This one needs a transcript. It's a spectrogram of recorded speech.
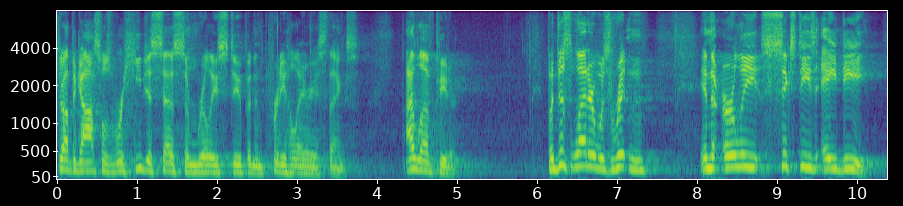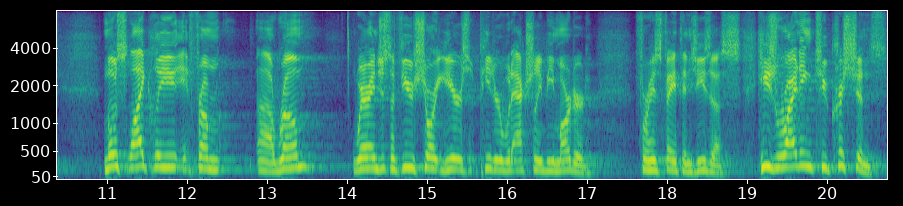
throughout the Gospels where he just says some really stupid and pretty hilarious things. I love Peter. But this letter was written in the early 60s AD most likely from uh, Rome, where in just a few short years, Peter would actually be martyred for his faith in Jesus. He's writing to Christians,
